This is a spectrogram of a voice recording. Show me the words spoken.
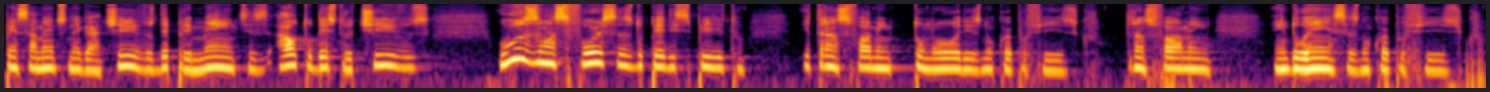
Pensamentos negativos, deprimentes, autodestrutivos, usam as forças do perispírito e transformem tumores no corpo físico, transformem em doenças no corpo físico.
